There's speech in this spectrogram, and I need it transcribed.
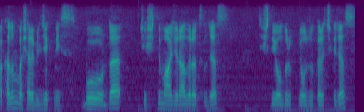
Bakalım başarabilecek miyiz? Burada çeşitli maceralara atılacağız. Çeşitli yolculuk, yolculuklara çıkacağız.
